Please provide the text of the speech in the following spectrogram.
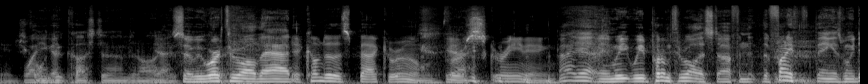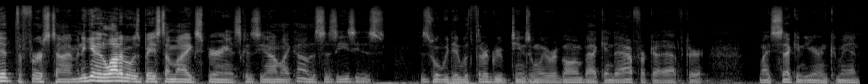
Yeah, just Why going you through got- customs and all that. Yeah. good So stuff. we worked through all that. Yeah, come to this back room for Yeah. screening. Uh, yeah, and we we put them through all that stuff. And the, the funny thing is, when we did it the first time, and again, a lot of it was based on my experience, because you know I'm like, oh, this is easy. This this is what we did with third group teams when we were going back into Africa after my second year in command.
